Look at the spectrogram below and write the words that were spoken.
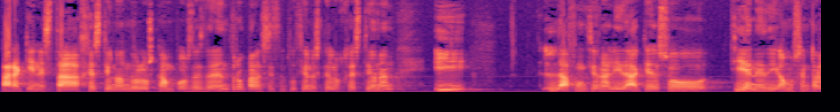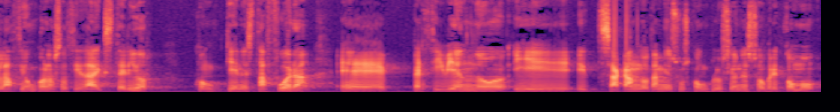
para quien está gestionando los campos desde dentro, para las instituciones que los gestionan y la funcionalidad que eso tiene, digamos, en relación con la sociedad exterior, con quien está fuera, eh, percibiendo y sacando también sus conclusiones sobre cómo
